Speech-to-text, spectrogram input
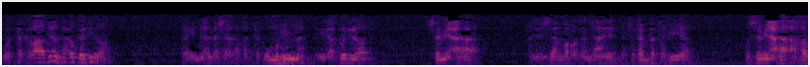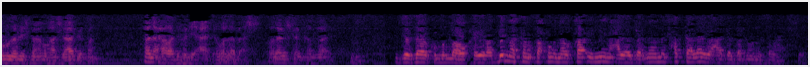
والتكرار ينفع كثيرا. فإن المسألة قد تكون مهمة إذا كررت. سمعها الإنسان مرة ثانية فتثبت فيها. وسمعها آخرون لم يسمعوها سابقا فلا حرج في الإعادة ولا بأس ولا يستنكر ذلك. جزاكم الله خيرا. بما تنصحون القائمين على البرنامج حتى لا يعاد البرنامج سماحة الشيخ؟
